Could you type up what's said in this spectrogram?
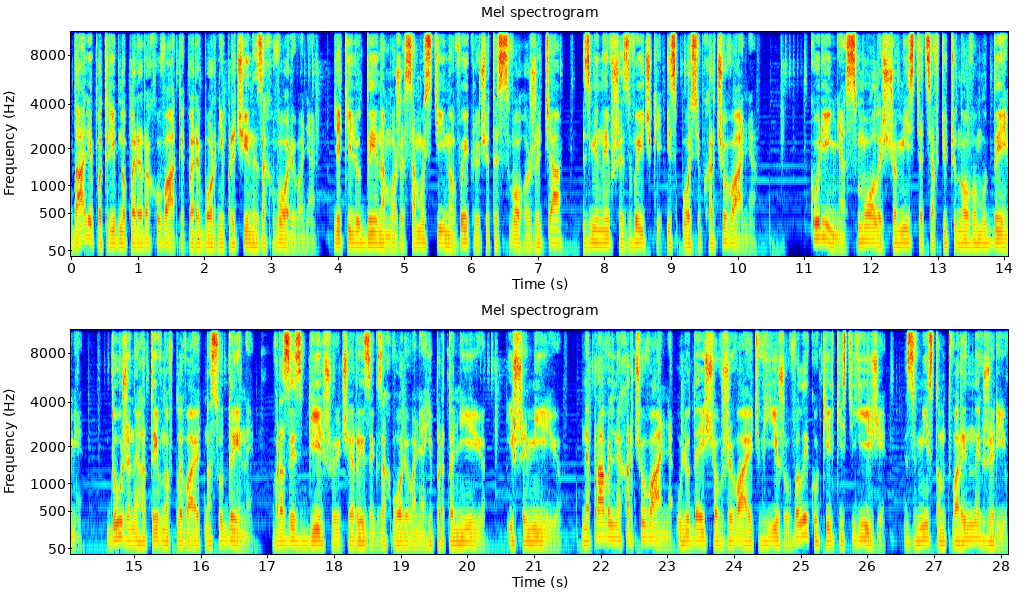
Далі потрібно перерахувати переборні причини захворювання, які людина може самостійно виключити з свого життя, змінивши звички і спосіб харчування. Куріння, смоли, що містяться в тютюновому димі, дуже негативно впливають на судини, в рази збільшуючи ризик захворювання гіпертонією, ішемією неправильне харчування у людей, що вживають в їжу велику кількість їжі з вмістом тваринних жирів.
